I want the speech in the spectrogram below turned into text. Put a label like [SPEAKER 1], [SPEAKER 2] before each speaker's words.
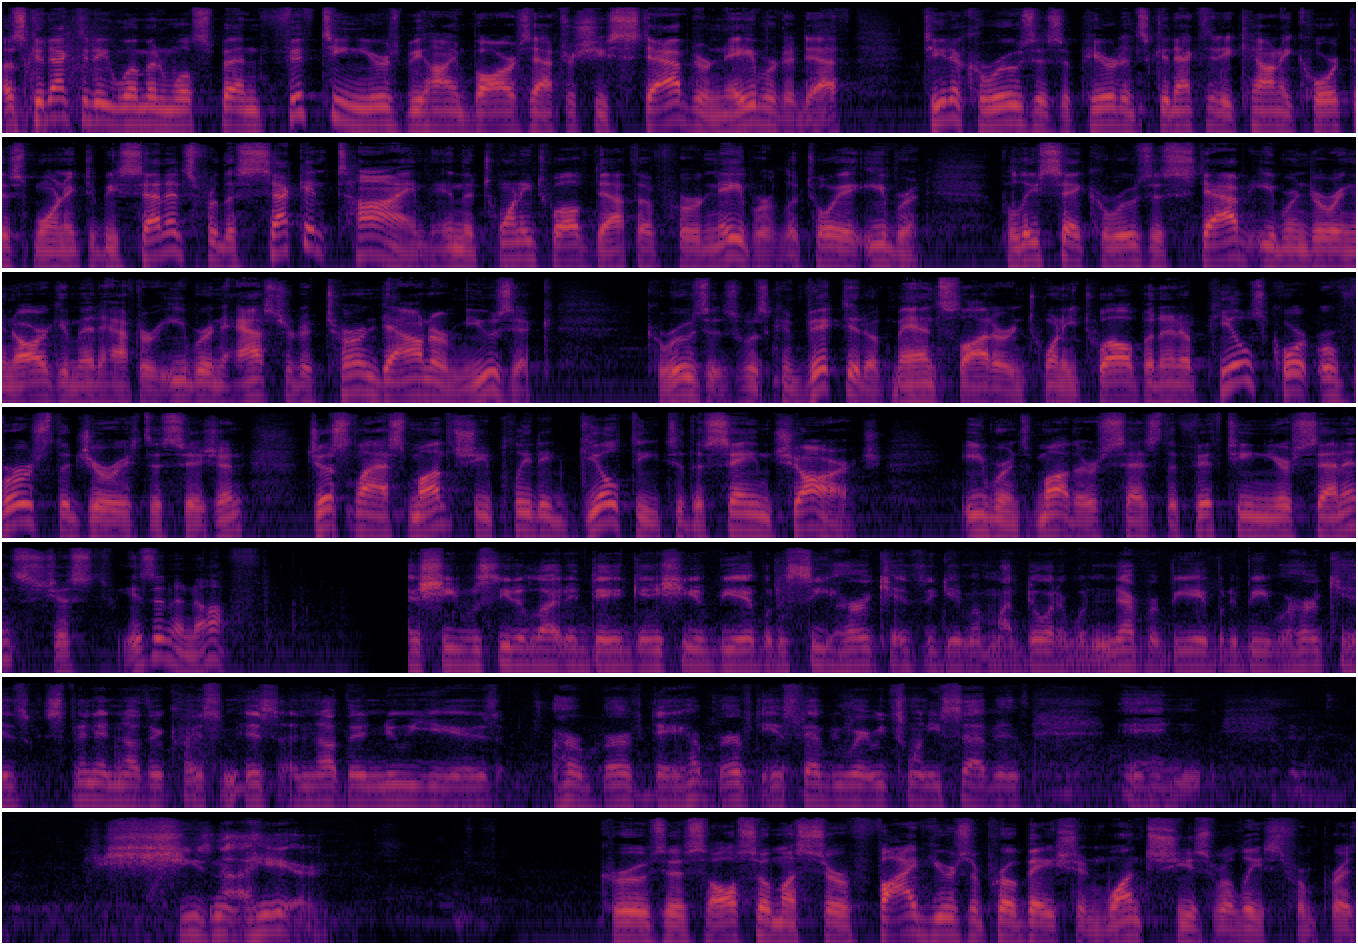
[SPEAKER 1] A Schenectady woman will spend 15 years behind bars after she stabbed her neighbor to death. Tina Karuzas appeared in Schenectady County Court this morning to be sentenced for the second time in the 2012 death of her neighbor, Latoya Ebron. Police say Karuzas stabbed Ebron during an argument after Ebron asked her to turn down her music. Karuzas was convicted of manslaughter in 2012, but an appeals court reversed the jury's decision. Just last month, she pleaded guilty to the same charge. Ebron's mother says the 15 year sentence just isn't enough.
[SPEAKER 2] If she would see the light of day again, she would be able to see her kids again, but my daughter would never be able to be with her kids. Spend another Christmas, another New Year's, her birthday. Her birthday is February 27th, and she's not here.
[SPEAKER 1] Karuzas also must serve five years of probation once she's released from prison.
